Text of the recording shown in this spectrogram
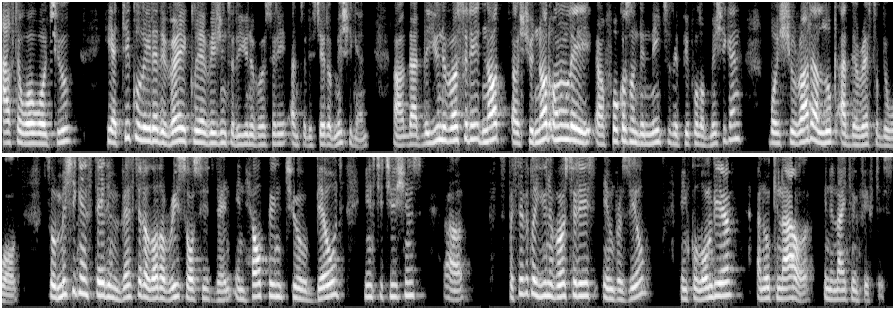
after World War II, he articulated a very clear vision to the university and to the state of Michigan uh, that the university not, uh, should not only uh, focus on the needs of the people of Michigan, but should rather look at the rest of the world. So Michigan State invested a lot of resources then in helping to build institutions uh, specifically universities in Brazil, in Colombia, and Okinawa in the 1950s.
